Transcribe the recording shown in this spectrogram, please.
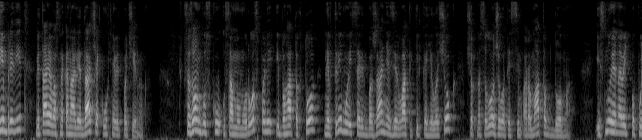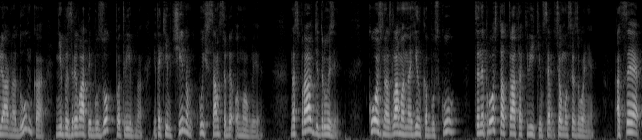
Всім привіт! Вітаю вас на каналі Дача Кухня Відпочинок. Сезон буску у самому розпалі, і багато хто не втримується від бажання зірвати кілька гілочок, щоб насолоджуватись цим ароматом вдома. Існує навіть популярна думка, ніби зривати бузок потрібно, і таким чином кущ сам себе оновлює. Насправді, друзі, кожна зламана гілка буску це не просто втрата квітів в цьому сезоні, а це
